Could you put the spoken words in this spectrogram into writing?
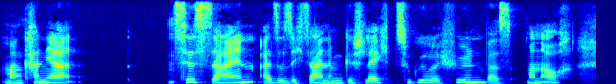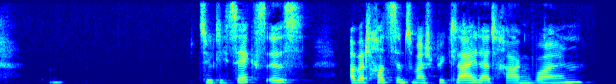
man kann ja cis sein, also sich seinem Geschlecht zugehörig fühlen, was man auch bezüglich Sex ist, aber trotzdem zum Beispiel Kleider tragen wollen.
